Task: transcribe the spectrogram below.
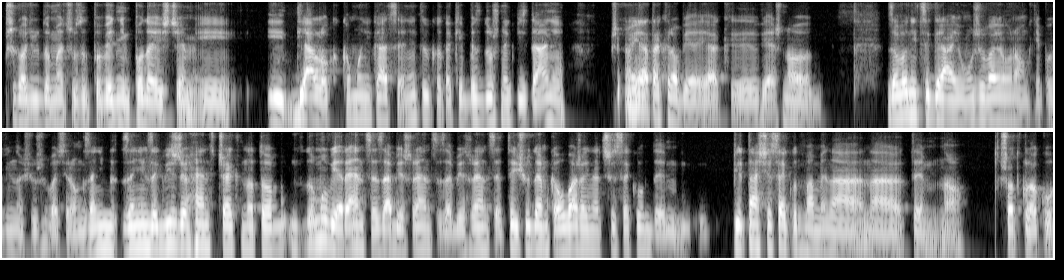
przychodził do meczu z odpowiednim podejściem i, i dialog, komunikacja, nie tylko takie bezduszne gwizdanie. Przynajmniej ja tak robię, jak wiesz, no zawodnicy grają, używają rąk, nie powinno się używać rąk. Zanim, zanim zagwizdże handcheck, no to no mówię ręce, zabierz ręce, zabierz ręce. Ty siódemka, uważaj na 3 sekundy. 15 sekund mamy na, na tym, no, shot clocku.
